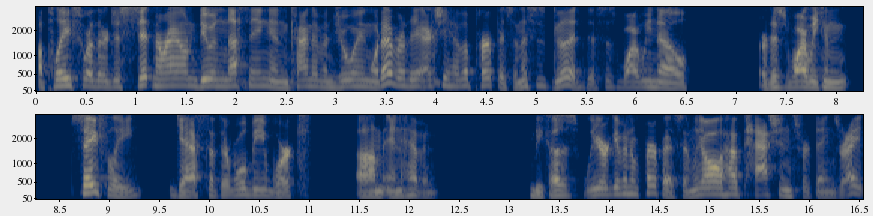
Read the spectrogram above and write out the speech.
a place where they're just sitting around doing nothing and kind of enjoying whatever. They actually have a purpose, and this is good. This is why we know, or this is why we can safely guess that there will be work um, in heaven because we are given a purpose and we all have passions for things, right?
